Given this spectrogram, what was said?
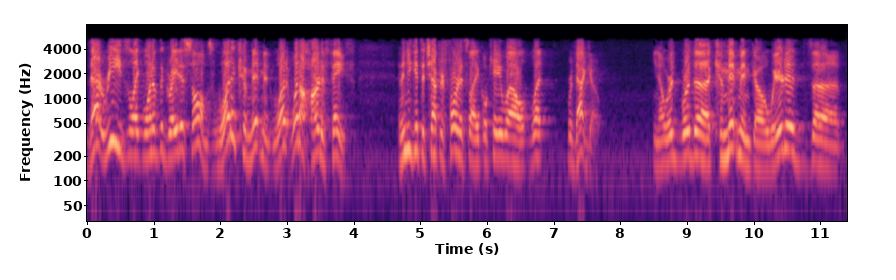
that reads like one of the greatest Psalms. What a commitment. What, what a heart of faith. And then you get to chapter 4, and it's like, okay, well, what, where'd that go? You know, where, where'd the commitment go? Where did the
